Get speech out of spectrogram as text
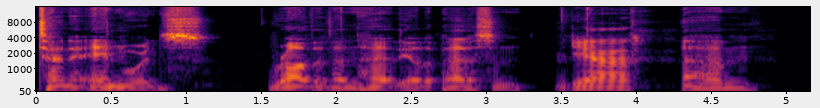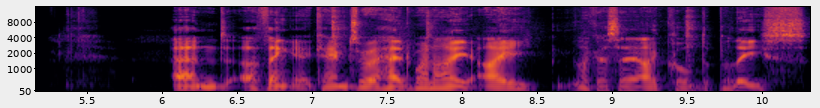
turn it inwards rather than hurt the other person. Yeah, Um, and I think it came to a head when I, I like I say, I called the police.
